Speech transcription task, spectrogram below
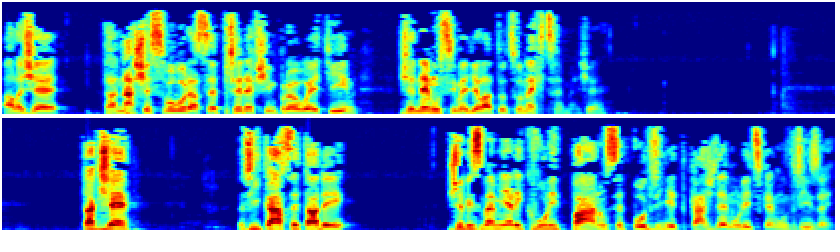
ale že ta naše svoboda se především projevuje tím, že nemusíme dělat to, co nechceme, že? Takže říká se tady, že bychom měli kvůli pánu se podřídit každému lidskému zřízení.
